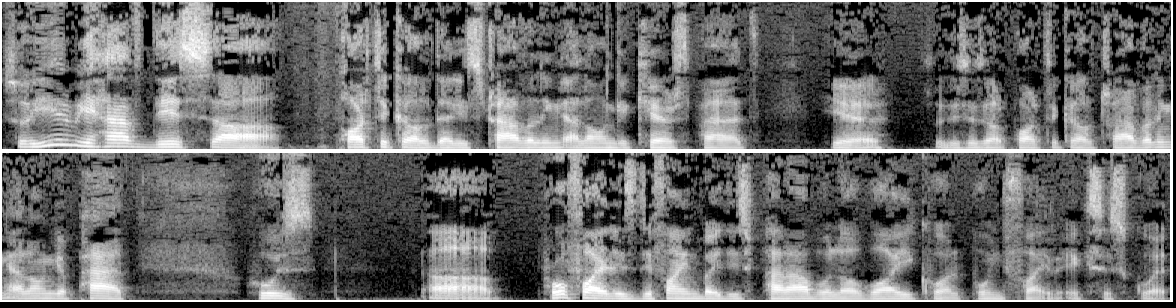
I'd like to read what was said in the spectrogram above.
So here we have this uh, particle that is traveling along a curved path here. So this is our particle traveling along a path whose uh, profile is defined by this parabola y equal 0.5 x squared.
